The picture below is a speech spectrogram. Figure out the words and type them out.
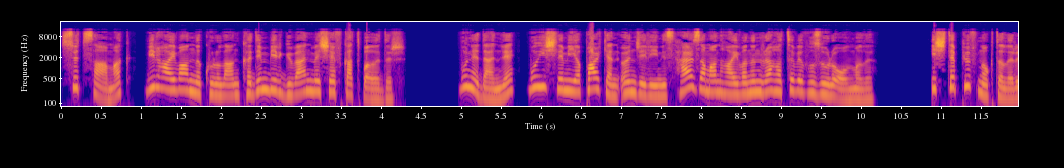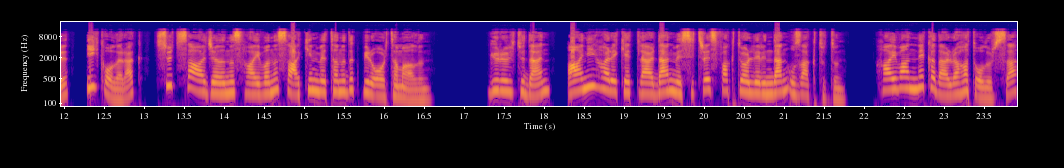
Süt sağmak, bir hayvanla kurulan kadim bir güven ve şefkat bağıdır. Bu nedenle, bu işlemi yaparken önceliğiniz her zaman hayvanın rahatı ve huzuru olmalı. İşte püf noktaları, ilk olarak, süt sağacağınız hayvanı sakin ve tanıdık bir ortama alın. Gürültüden, ani hareketlerden ve stres faktörlerinden uzak tutun. Hayvan ne kadar rahat olursa,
